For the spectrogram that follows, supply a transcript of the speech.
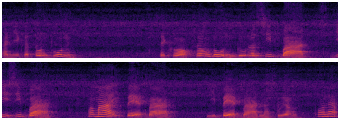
อันนี้ก็ต้นทุนใส่กรอกสองดุนดุนละสิบบาทยี่สิบบาท มาม่าอีกแปดบาทยี่แปดบาทละเปลืองพอแล้ว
